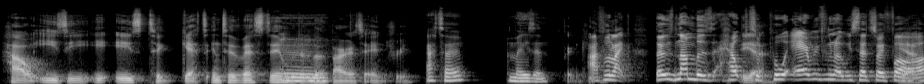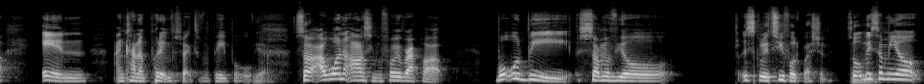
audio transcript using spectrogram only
how easy it is to get into investing with Mm. a low barrier to entry. Atto, amazing. Thank you. I feel like those numbers help to pull everything that we said so far Yeah. in and kind of put it in perspective for people. Yeah. So I want to ask you before we wrap up, what would be some of your it's going to be a twofold question. So what would be some of your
